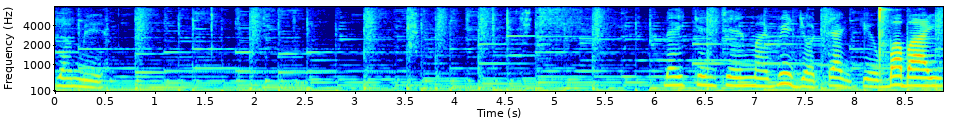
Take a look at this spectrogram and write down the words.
Yummy. Like and share my video. Thank you. Bye bye.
